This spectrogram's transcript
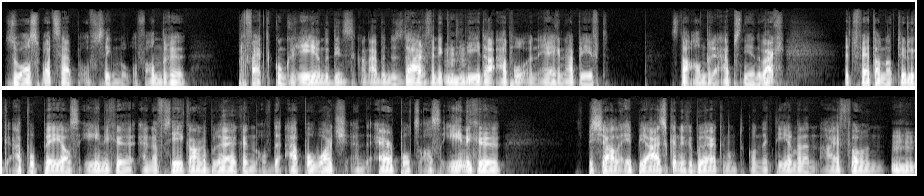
zoals WhatsApp of Signal of andere perfect concurrerende diensten kan hebben. Dus daar vind ik Mhm. het idee dat Apple een eigen app heeft, staan andere apps niet in de weg. Het feit dat natuurlijk Apple Pay als enige NFC kan gebruiken, of de Apple Watch en de AirPods als enige speciale API's kunnen gebruiken om te connecteren met een iPhone, Mhm.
